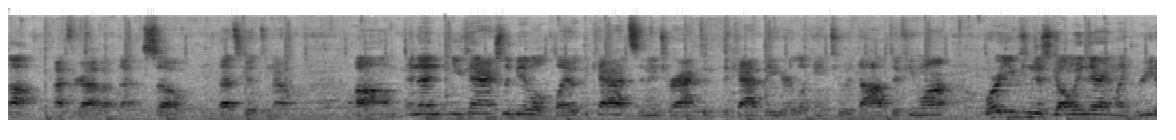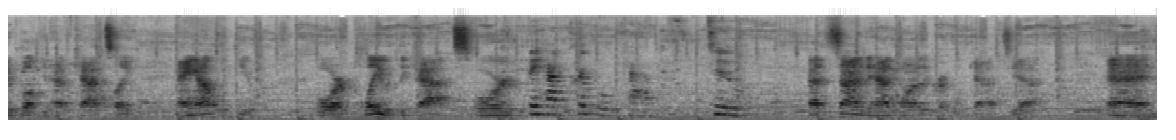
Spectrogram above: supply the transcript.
Oh, I forgot about that. So that's good to know. Um, and then you can actually be able to play with the cats and interact with the cat that you're looking to adopt if you want. Or you can just go in there and like read a book and have cats like hang out with you or play with the cats, or They have crippled cats too. at the time they had one of the crippled cats, yeah. And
